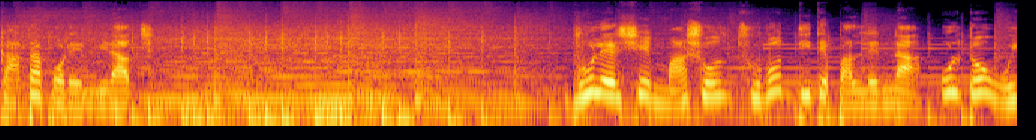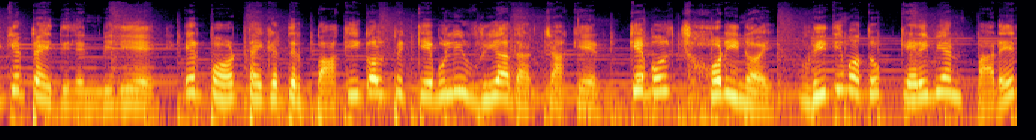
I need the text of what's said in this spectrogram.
কাটা পড়েন মিরাজ। ভুলের সে মাসুল ধ্রুব দিতে পারলেন না। উল্টো উইকেটটাই দিলেন মিলিয়ে এরপর টাইগারদের বাকি গল্পে কেবলই রিয়াদ আর জাকের। কেবল ছড়ি নয়, রীতিমতো ক্যারিবিয়ান পারের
